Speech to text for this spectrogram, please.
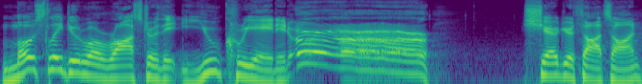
mostly due to a roster that you created, Urgh! shared your thoughts on,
